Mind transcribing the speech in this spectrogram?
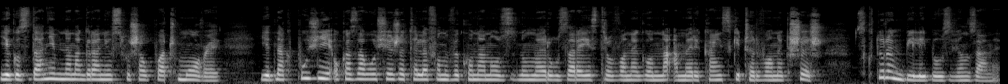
Jego zdaniem na nagraniu słyszał płacz Mory, jednak później okazało się, że telefon wykonano z numeru zarejestrowanego na amerykański Czerwony Krzyż, z którym Billy był związany.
